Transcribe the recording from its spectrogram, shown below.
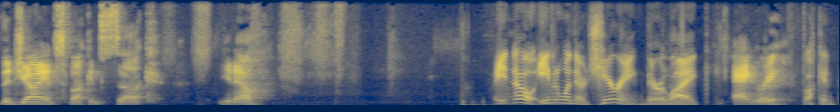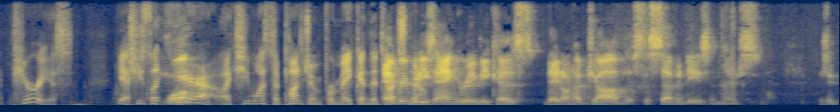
the Giants fucking suck. You know, You know, even when they're cheering, they're like angry. fucking furious. Yeah, she's like, Well- yeah, like she wants to punch him for making the touchdown. Everybody's angry because they don't have jobs. It's the '70s, and there's there's a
